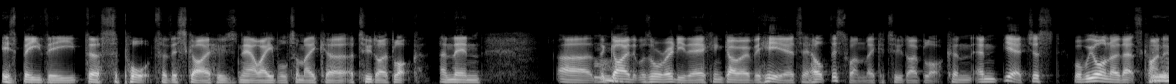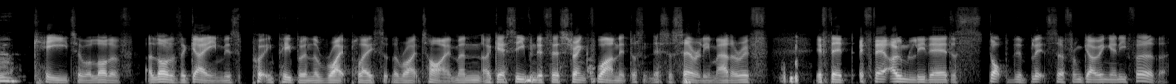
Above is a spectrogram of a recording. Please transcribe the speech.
is be the the support for this guy who's now able to make a, a two die block, and then. Uh, the guy that was already there can go over here to help this one make a two die block, and and yeah, just well, we all know that's kind Yeah. of key to a lot of a lot of the game is putting people in the right place at the right time. And I guess even if they're strength one, it doesn't necessarily matter if if they're if they're only there to stop the blitzer from going any further.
